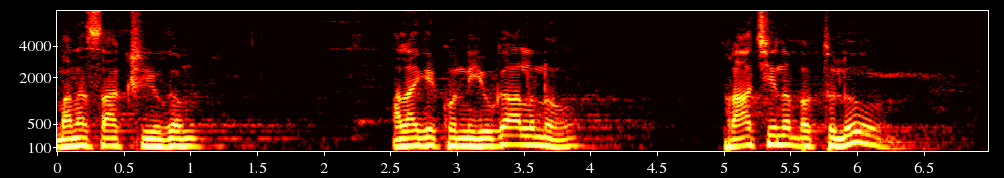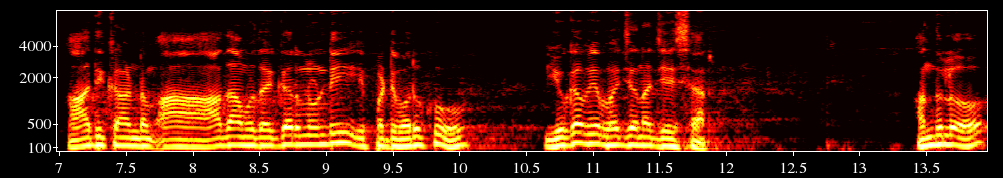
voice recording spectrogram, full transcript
మనసాక్షి యుగం అలాగే కొన్ని యుగాలను ప్రాచీన భక్తులు ఆదికాండం ఆ ఆదాము దగ్గర నుండి ఇప్పటి వరకు యుగ విభజన చేశారు. అందులో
